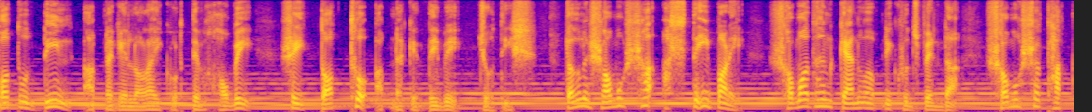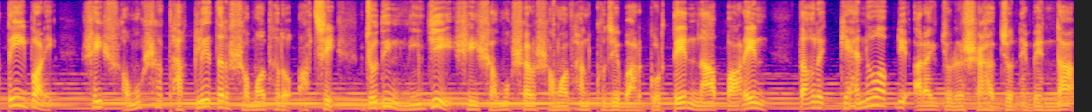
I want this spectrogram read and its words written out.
কতদিন আপনাকে লড়াই করতে হবে? সেই তথ্য আপনাকে দেবে জ্যোতিষ। তাহলে সমস্যা আসতেই পারে। সমাধান কেন আপনি খুঁজবেন না? সমস্যা থাকতেই পারে। সেই সমস্যা থাকলে তার সমাধানও আছে। যদি নিজে সেই সমস্যার সমাধান খুঁজে বার করতে না পারেন তাহলে কেন আপনি আরেকজনের সাহায্য নেবেন না?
